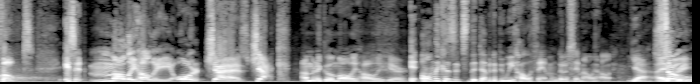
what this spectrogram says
vote. Is it Molly Holly or Jazz Jack? i'm gonna go molly holly here It only because it's the WWE Hall of Fame. I'm going to say Molly Holly. yeah i so, agree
